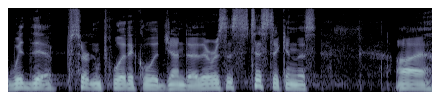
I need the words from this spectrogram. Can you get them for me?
with the certain political agenda. There was a statistic in this uh,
